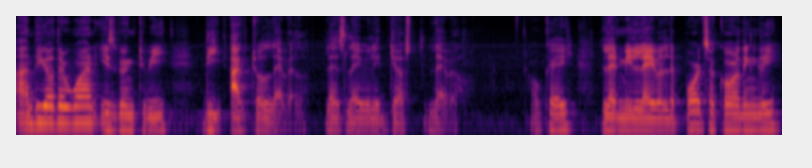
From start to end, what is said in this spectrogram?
And the other one is going to be the actual level. Let's label it just level. Okay, let me label the ports accordingly.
